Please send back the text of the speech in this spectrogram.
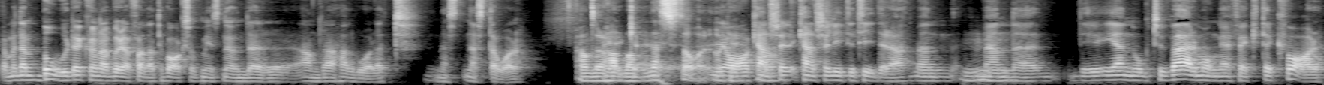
Ja, men den borde kunna börja falla tillbaka åtminstone under andra halvåret näst, nästa år. Andra halvan eh, nästa år? Okay. Ja, kanske, ja. kanske lite tidigare. Men, mm. men eh, det är nog tyvärr många effekter kvar.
